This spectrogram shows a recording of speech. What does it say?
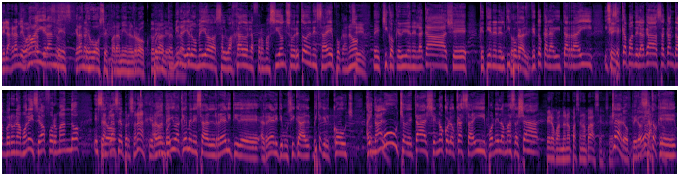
De las grandes no bandas, hay pienso- grandes, grandes Exacto. voces para mí en el rock. Pero también hay algo medio salvajado en la formación, sobre todo en esa época, ¿no? Sí. De chicos que viven en la calle, que tienen el tipo que, toca la guitarra ahí y que Sí. se escapan de la casa, cantan por una moneda y se va formando esa Pero clase de personaje, A ¿no? donde Después- iba Clemen es al reality de al reality musical. Viste que el coach hay Total. mucho detalle, no colocás ahí, ponelo más allá. Pero cuando no pasa, no pasa. O sea, Claro, pero Exacto. estos que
